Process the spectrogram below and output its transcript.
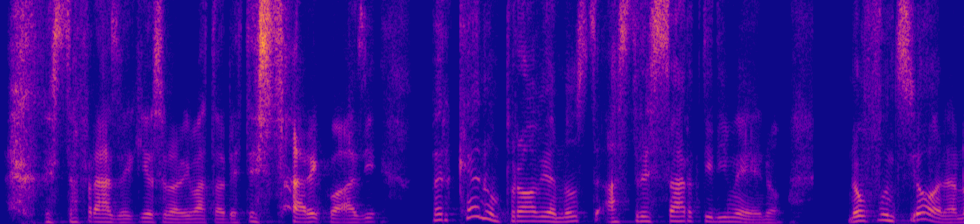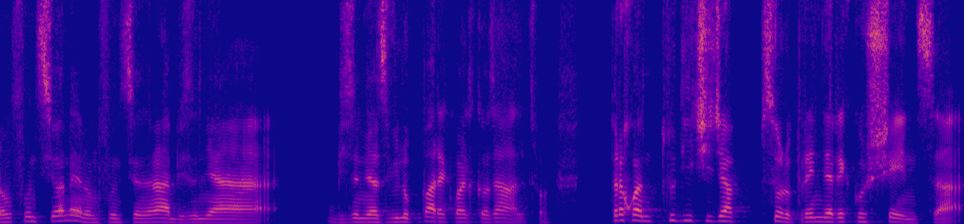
questa frase che io sono arrivato a detestare quasi, perché non provi a, non st- a stressarti di meno? Non funziona, non funziona e non funzionerà, bisogna, bisogna sviluppare qualcos'altro. Però quando tu dici già solo prendere coscienza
